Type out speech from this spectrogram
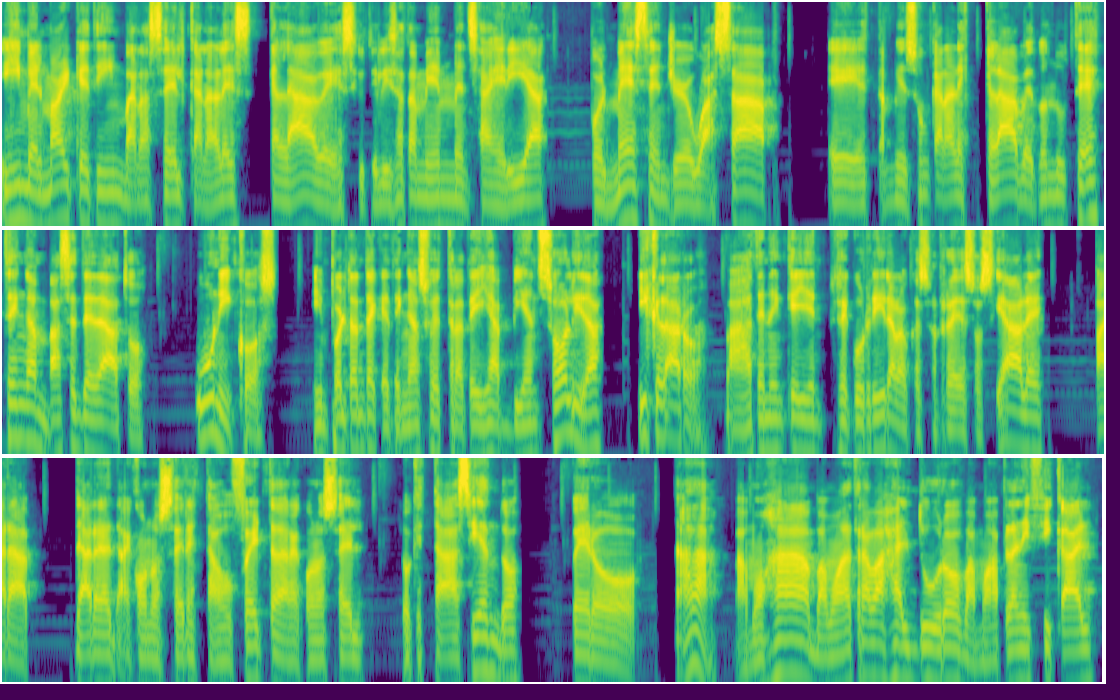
email marketing van a ser canales claves. Se utiliza también mensajería por Messenger, WhatsApp. Eh, también son canales claves donde ustedes tengan bases de datos únicos. Importante que tengan su estrategia bien sólida. Y claro, vas a tener que recurrir a lo que son redes sociales para dar a conocer estas ofertas, dar a conocer lo que estás haciendo. Pero nada, vamos a, vamos a trabajar duro, vamos a planificar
